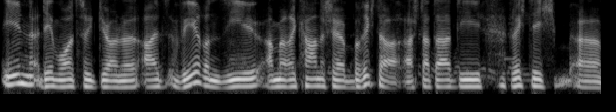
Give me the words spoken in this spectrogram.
in dem Wall Street Journal, als wären sie amerikanische Berichterstatter, die richtig äh,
